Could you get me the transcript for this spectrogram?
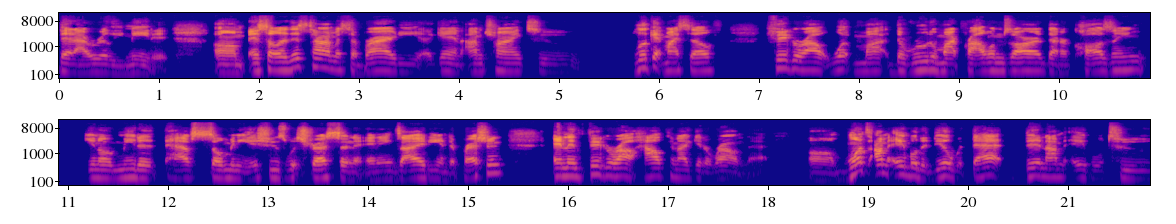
that I really needed. Um, and so at this time of sobriety, again, I'm trying to look at myself, figure out what my the root of my problems are that are causing you know me to have so many issues with stress and, and anxiety and depression and then figure out how can i get around that um, once i'm able to deal with that then i'm able to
